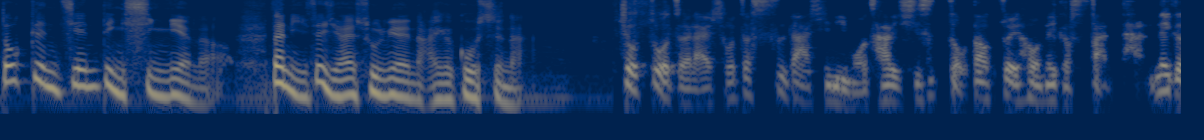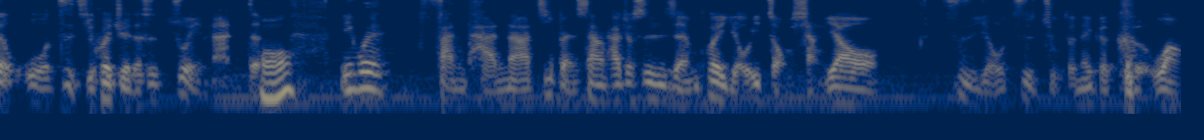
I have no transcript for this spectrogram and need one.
都更坚定信念了。那你最喜欢书里面哪一个故事呢？就作者来说，这四大心理摩擦力，其实走到最后那个反弹，那个我自己会觉得是最难的哦，因为。反弹啊，基本上它就是人会有一种想要自由自主的那个渴望。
